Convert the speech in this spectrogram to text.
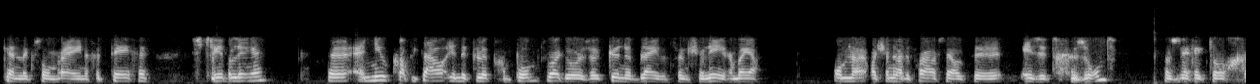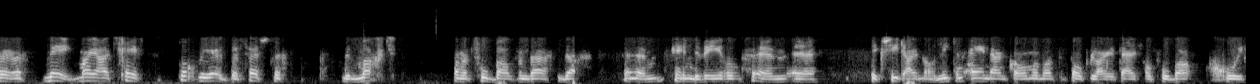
kennelijk zonder enige tegenstribbelingen. Eh, en nieuw kapitaal in de club gepompt, waardoor ze kunnen blijven functioneren. Maar ja, om naar, als je nou de vraag stelt, eh, is het gezond? Dan zeg ik toch eh, nee. Maar ja, het geeft toch weer, het bevestigt de macht van het voetbal vandaag de dag ehm, in de wereld. En ik zie daar nog niet een einde aan komen, want de populariteit van voetbal groeit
